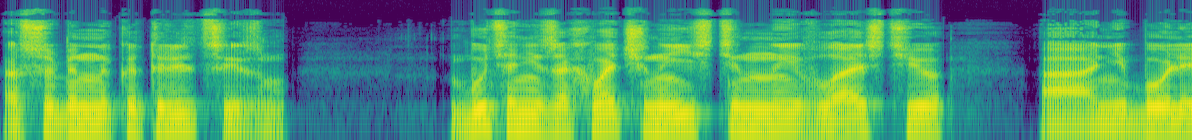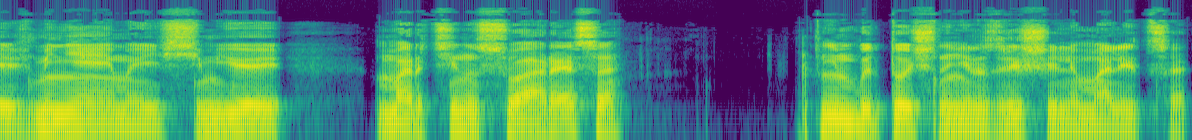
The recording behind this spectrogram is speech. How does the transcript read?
особенно католицизм. Будь они захвачены истинной властью, а не более вменяемой семьей Мартина Суареса, им бы точно не разрешили молиться.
